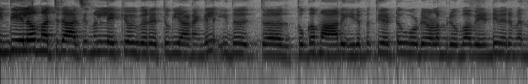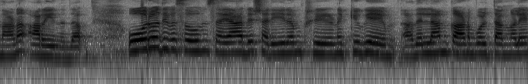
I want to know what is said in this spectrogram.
ഇന്ത്യയിലോ മറ്റു രാജ്യങ്ങളിലേക്കോ ഇവർ എത്തുകയാണെങ്കിൽ ഇത് തുക മാറി ഇരുപത്തിയെട്ട് കോടിയോളം രൂപ വേണ്ടിവരുമെന്നാണ് അറിയുന്നത്. ഓരോ ദിവസവും സയാന്റെ ശരീരം ക്ഷീണിക്കുകയും അതെല്ലാം കാണുമ്പോൾ തങ്ങളെ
